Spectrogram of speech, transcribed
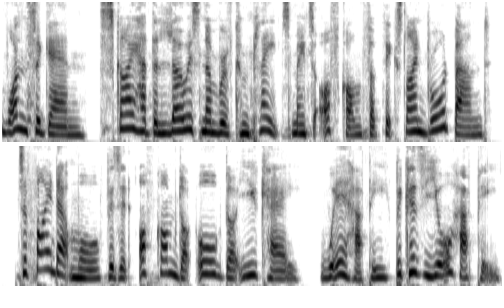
Once again, Sky had the lowest number of complaints made to Ofcom for fixed line broadband. To find out more, visit ofcom.org.uk. We're happy because you're happy.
